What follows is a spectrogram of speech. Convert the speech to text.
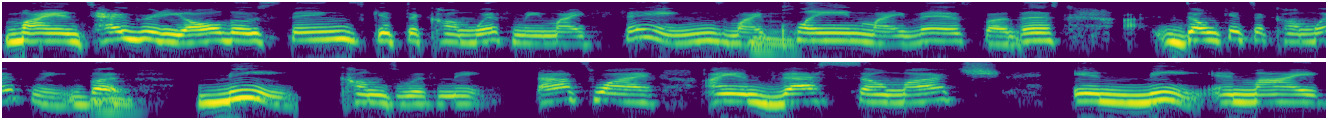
my integrity, all those things get to come with me. My things, my plane, my this, my this, uh, don't get to come with me. But me comes with me. That's why I invest so much in me, in my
